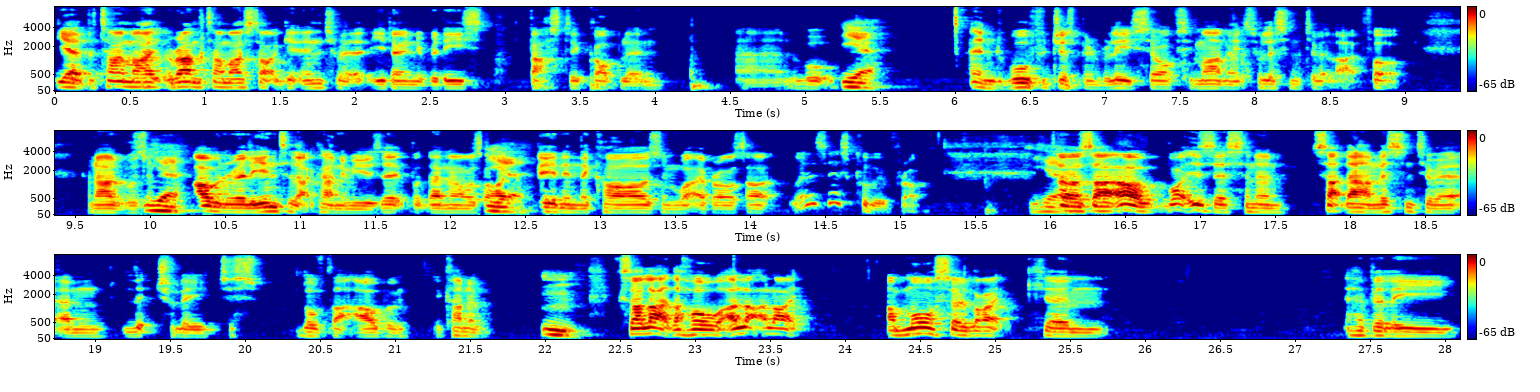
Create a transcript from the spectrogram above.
yeah, the time I around the time I started getting into it, you'd only released Bastard Goblin and Wolf, Yeah, and Wolf had just been released. So obviously my mates were listening to it like fuck. And I wasn't, Yeah. I wasn't really into that kind of music, but then I was like Yeah. being in the cars and whatever. I was like, "Where's this coming from?" yeah, So I was like, "Oh, what is this?" And then sat down, listened to it, and literally just loved that album. It kind of Mm. because I like the whole. I like, I like. I'm more so like um, heavily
